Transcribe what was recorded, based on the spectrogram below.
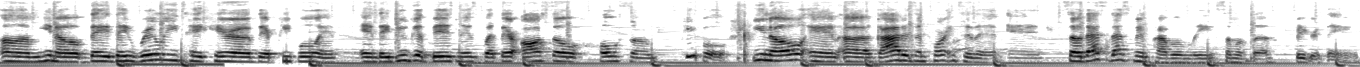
Um, you know, they they really take care of their people and and they do good business, but they're also wholesome people. You know, and uh, God is important to them, and so that's that's been probably some of the bigger things.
